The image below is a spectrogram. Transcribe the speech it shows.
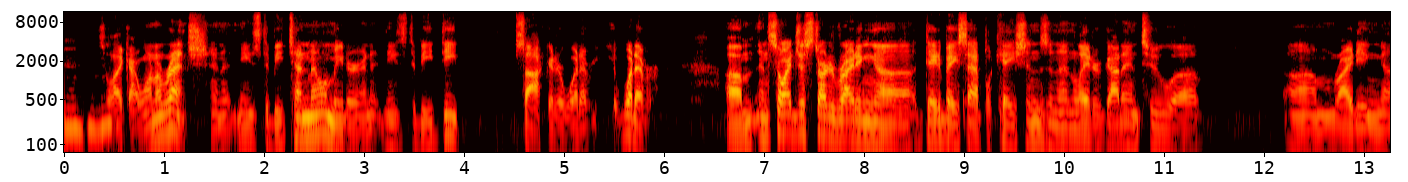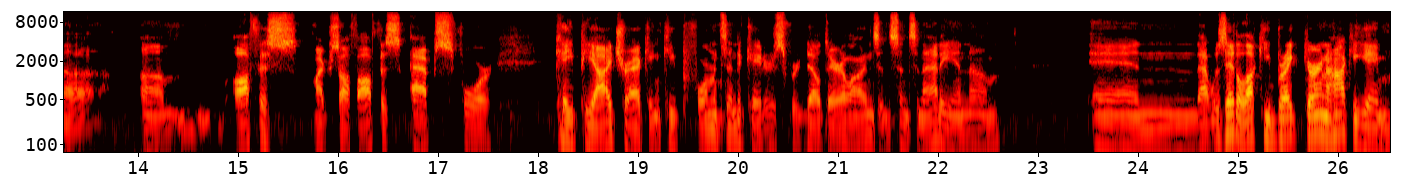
Mhm. so like I want a wrench and it needs to be 10 millimeter and it needs to be deep socket or whatever, whatever. Um, and so I just started writing uh, database applications and then later got into uh, um, writing uh, um, Office, Microsoft Office apps for KPI tracking, key performance indicators for Delta Airlines in Cincinnati. And, um, and that was it, a lucky break during a hockey game.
